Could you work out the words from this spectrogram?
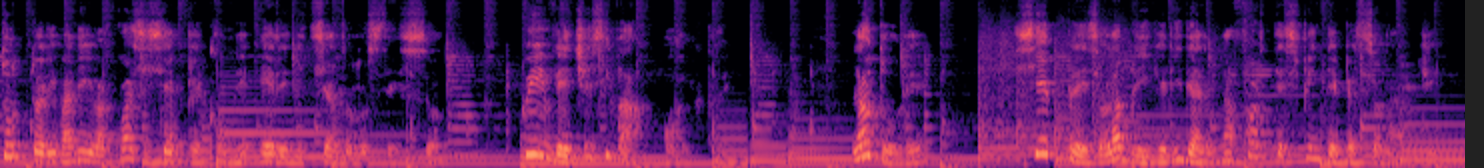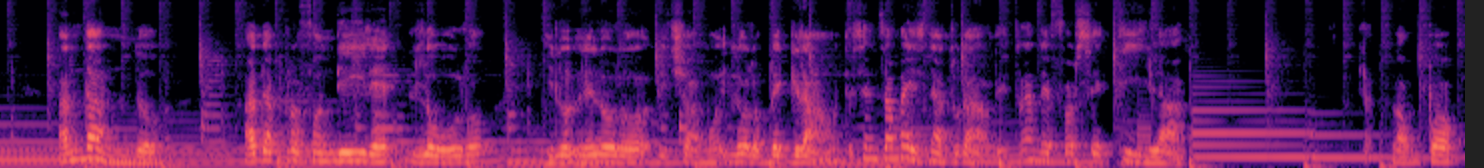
tutto rimaneva quasi sempre come era iniziato lo stesso, qui invece si va oltre. L'autore si è preso la briga di dare una forte spinta ai personaggi, andando ad approfondire loro, i, loro, diciamo, il loro background, senza mai snaturarli, tranne forse Tila, un po'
